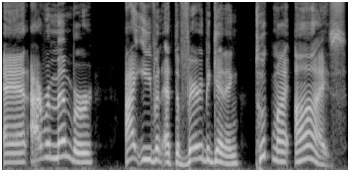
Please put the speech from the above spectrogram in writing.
and I remember I even at the very beginning took my eyes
